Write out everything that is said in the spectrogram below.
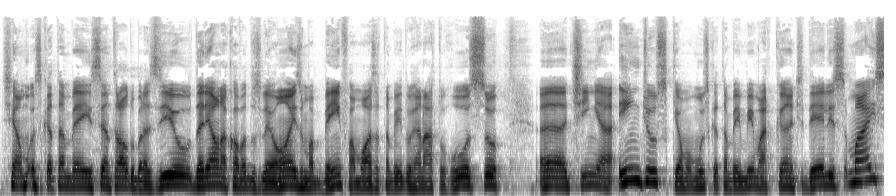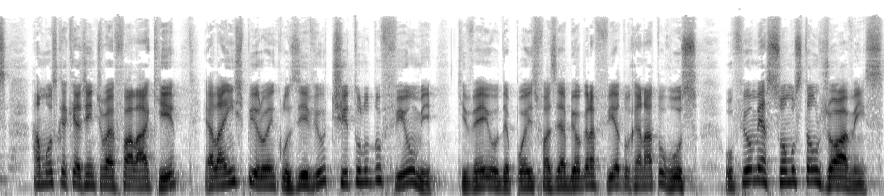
tinha a música também Central do Brasil, Daniel na Cova dos Leões, uma bem famosa também do Renato Russo, uh, tinha Índios, que é uma música também bem marcante deles, mas a música que a gente vai falar aqui, ela inspirou inclusive o título do filme, que veio depois fazer a biografia do Renato Russo. O filme é Somos Tão Jovens,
